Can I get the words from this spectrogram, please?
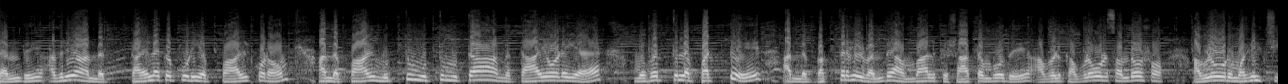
தந்து அதுலேயும் அந்த தலையில் இருக்கக்கூடிய பால் குடம் அந்த பால் முத்து முத்து முத்தா அந்த தாயோடைய முகத்தில் பட்டு அந்த பக்தர்கள் வந்து அம்பாளுக்கு சாத்தும் போது அவளுக்கு அவ்வளோ ஒரு சந்தோஷம் அவ்வளோ ஒரு மகிழ்ச்சி.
